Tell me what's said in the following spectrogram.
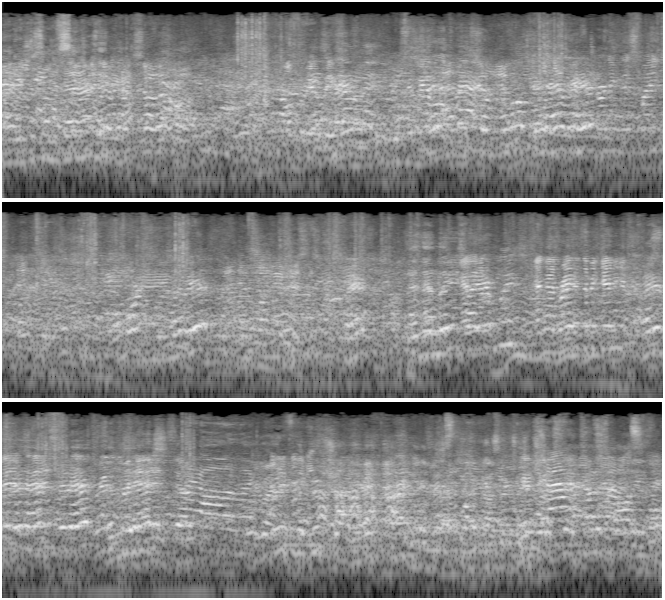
Ladies, just on And then ladies right here, please. And then right at the beginning, straight ahead, straight ahead, right at the head. Ready for the group shot here. Group shot, stay tight as possible.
